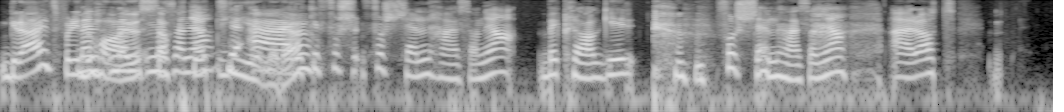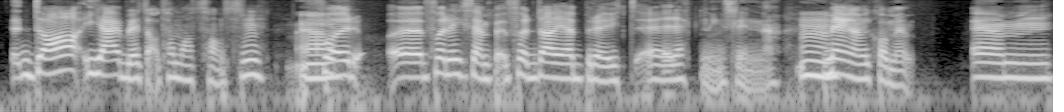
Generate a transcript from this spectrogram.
greit, fordi du har jo sagt Sanja, det Det er tidligere. ikke fors forskjellen her, Sanja. Beklager. forskjellen her, Sanja, er at da jeg ble tatt av Mats Hansen, Ja. for, uh, for eksempel for da jeg brøyt uh, retningslinjene Mm. med en gang vi kom hjem, um,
